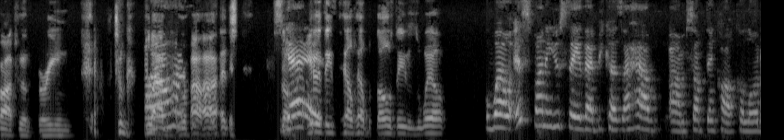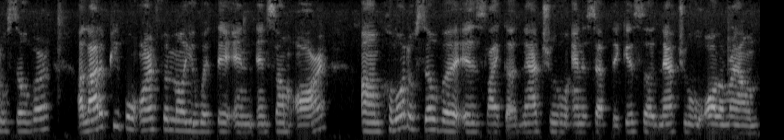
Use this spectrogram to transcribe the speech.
car turns green, to go uh-huh. garage. So yes. you help help with those things as well? Well, it's funny you say that because I have um, something called colloidal silver. A lot of people aren't familiar with it, and, and some are. Um, colloidal silver is like a natural antiseptic. It's a natural all around,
